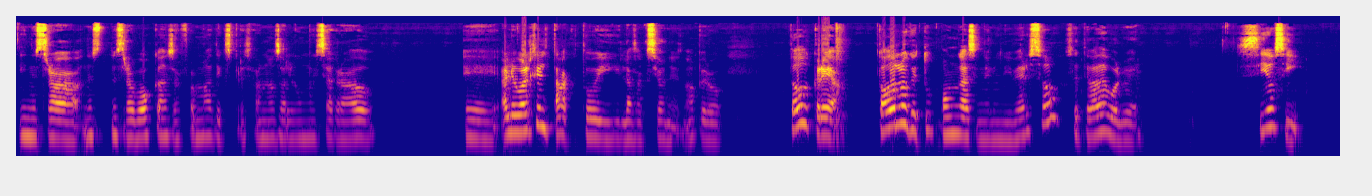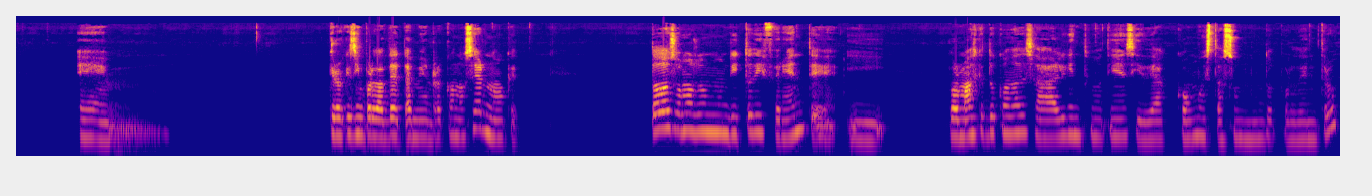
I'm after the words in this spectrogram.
y nuestra, nuestra boca, nuestra forma de expresarnos algo muy sagrado. al igual que el tacto y las acciones, ¿no? Pero todo crea. Todo lo que tú pongas en el universo se te va a devolver. Sí o sí. Em, creo que es importante también reconocer, ¿no? Que todos somos un mundito diferente y por más que tú conoces a alguien, tú no tienes idea cómo está su mundo por dentro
